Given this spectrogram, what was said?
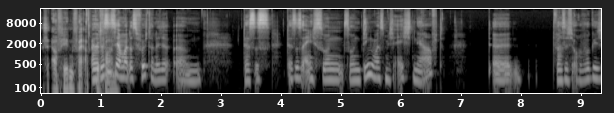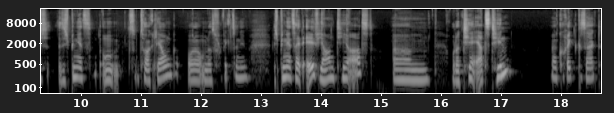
ist auf jeden Fall abgefahren. Also das ist ja immer das Fürchterliche. Ähm, das, ist, das ist eigentlich so ein, so ein Ding, was mich echt nervt. Äh, was ich auch wirklich, also ich bin jetzt, um zu, zur Erklärung oder um das vorwegzunehmen, ich bin jetzt seit elf Jahren Tierarzt ähm, oder Tierärztin, äh, korrekt gesagt.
